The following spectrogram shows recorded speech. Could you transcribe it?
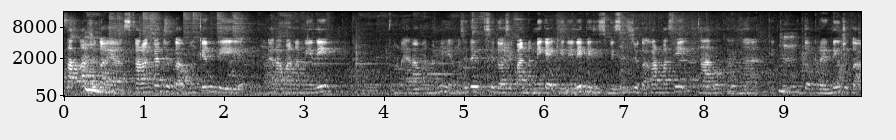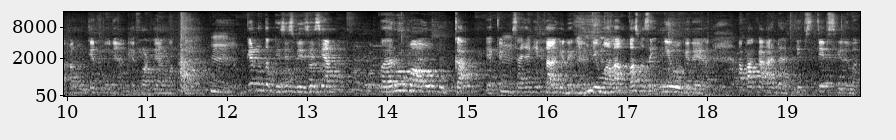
startup juga ya sekarang kan juga mungkin di era pandemi ini era pandemi ya maksudnya situasi pandemi kayak gini nih bisnis bisnis juga kan pasti ngaruh banget gitu untuk branding juga akan mungkin punya effort yang lebih Hmm. mungkin untuk bisnis bisnis yang baru mau buka ya kayak misalnya kita gitu kan new malam pas masih new gitu ya apakah ada tips-tips gitu Mbak?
